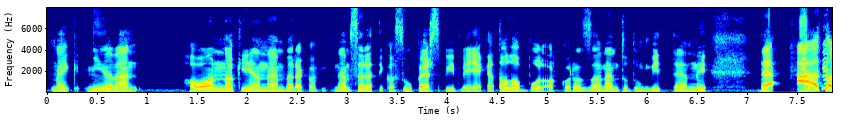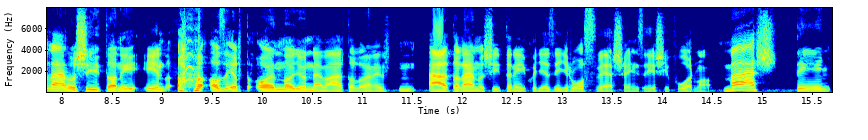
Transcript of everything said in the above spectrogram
meg nyilván ha vannak ilyen emberek, akik nem szeretik a super speedway-eket alapból, akkor azzal nem tudunk mit tenni, de általánosítani, én azért olyan nagyon nem általános, általánosítanék, hogy ez egy rossz versenyzési forma. Más, tény,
